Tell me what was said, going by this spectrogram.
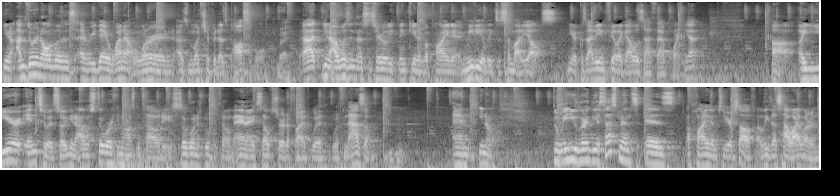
you know, I'm doing all of this every day. Why not learn as much of it as possible? Right. I, you know, I wasn't necessarily thinking of applying it immediately to somebody else. You know, because I didn't feel like I was at that point yet. Uh, a year into it, so you know, I was still working in hospitality, still going to school for film, and I self-certified with with NASM. And you know, the way you learn the assessments is applying them to yourself. At least that's how I learned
